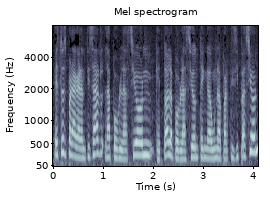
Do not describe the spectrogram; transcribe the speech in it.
Esto es para garantizar la población, que toda la población tenga una participación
